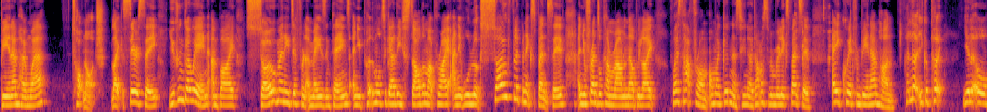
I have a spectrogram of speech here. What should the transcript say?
B&M homeware, top notch. Like seriously, you can go in and buy so many different amazing things and you put them all together, you style them up right and it will look so flippin' expensive and your friends will come around and they'll be like, where's that from? Oh my goodness, you know, that must have been really expensive eight quid from B&M, hun. Look, you could put your little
